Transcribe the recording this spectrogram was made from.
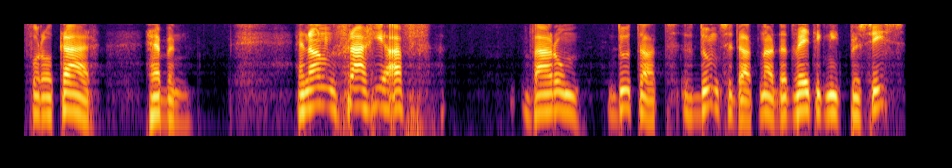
voor elkaar hebben. En dan vraag je je af, waarom doet dat, doen ze dat? Nou, dat weet ik niet precies.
